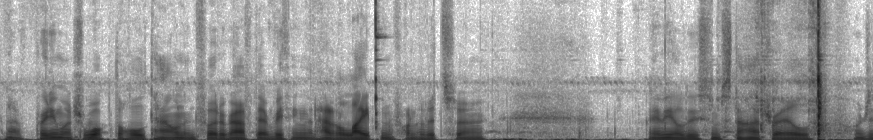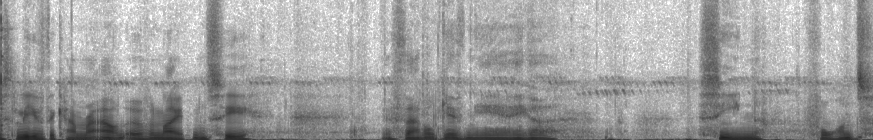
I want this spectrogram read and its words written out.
And I've pretty much walked the whole town and photographed everything that had a light in front of it, so maybe I'll do some star trails or just leave the camera out overnight and see if that'll give me a uh, scene for once.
